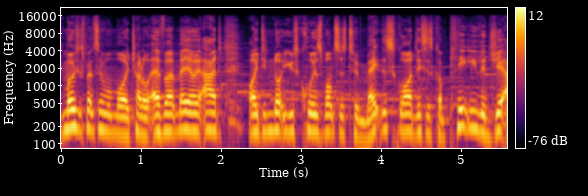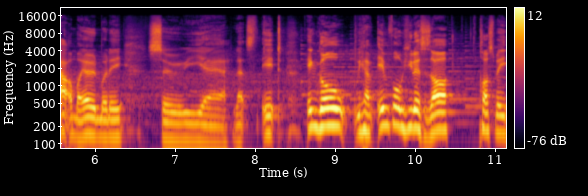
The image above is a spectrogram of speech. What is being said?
most expensive on my channel ever. May I add, I did not use coin sponsors to make this squad. This is completely legit out of my own money. So yeah, that's it. In goal, we have Inform Cesar. Cost me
